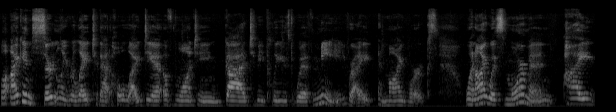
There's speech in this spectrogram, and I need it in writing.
Well, I can certainly relate to that whole idea of wanting God to be pleased with me, right, and my works. When I was Mormon, I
